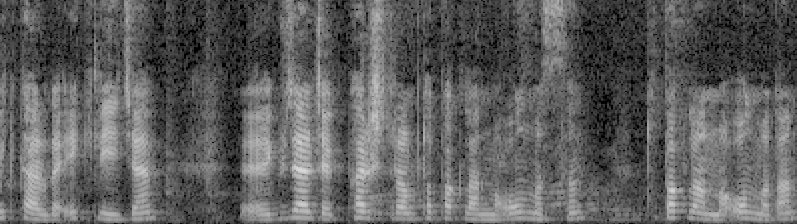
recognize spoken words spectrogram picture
miktarı da ekleyeceğim. E, güzelce karıştıran topaklanma olmasın. Topaklanma olmadan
